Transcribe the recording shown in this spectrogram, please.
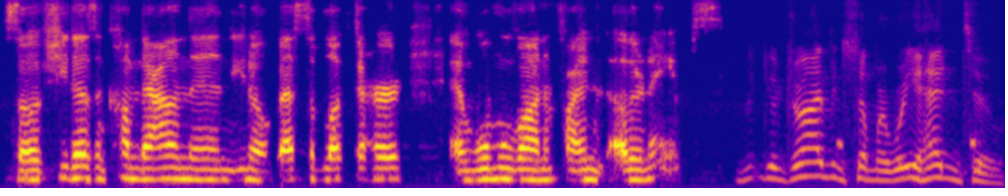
So if she doesn't come down then you know best of luck to her and we'll move on and find other names. You're driving somewhere. Where are you heading to?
